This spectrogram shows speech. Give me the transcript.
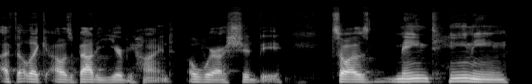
I felt like I was about a year behind of where I should be. So I was maintaining,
